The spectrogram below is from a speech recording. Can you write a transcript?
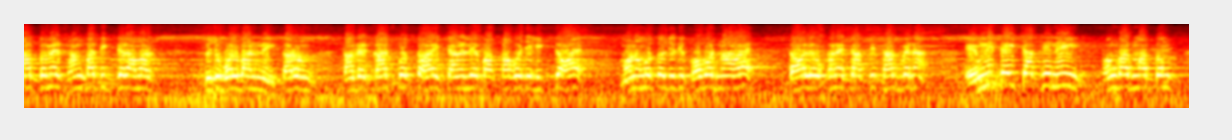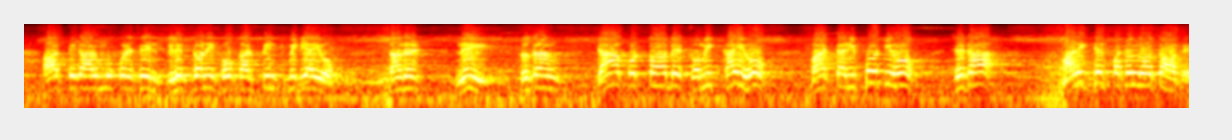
মাধ্যমের সাংবাদিকদের আমার কিছু বলবার নেই, কারণ তাদের কাজ করতে হয় চ্যানেলে বা কাগজে লিখতে হয়। মনোমতো যদি খবর না হয়, তাহলে ওখানে চাকরি থাকবে না। এমনিতেই চাকরি নেই সংবাদ মাধ্যম আজ থেকে আরম্ভ করেছেন ইলেকট্রনিক হোক আর প্রিন্ট মিডিয়াই হোক, তাদের নেই। সুতরাং যা করতে হবে সমীক্ষাই হোক বা একটা রিপোর্টই হোক, সেটা মালিকদের পছন্দ হতে হবে।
